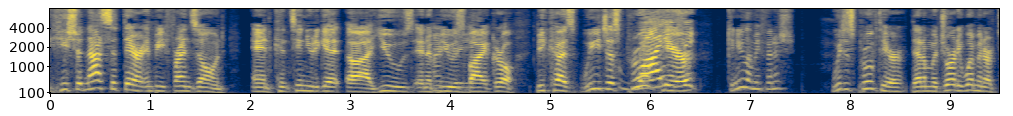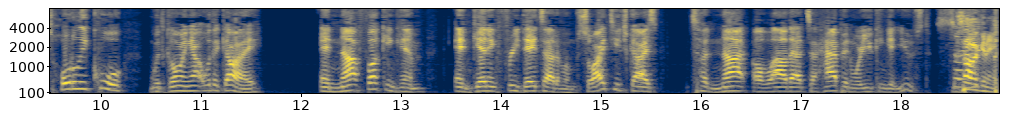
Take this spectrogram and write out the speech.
He should not sit there and be friend zoned and continue to get uh, used and abused by a girl because we just proved Why here. Can you let me finish? We just proved here that a majority of women are totally cool with going out with a guy and not fucking him and getting free dates out of him. So I teach guys to not allow that to happen where you can get used. So Talking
